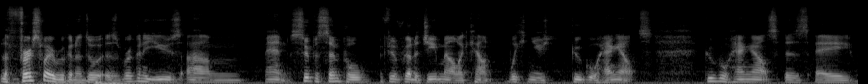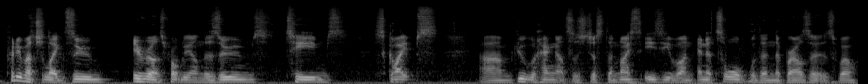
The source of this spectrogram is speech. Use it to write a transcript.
the first way we're going to do it is we're going to use, um, man, super simple. If you've got a Gmail account, we can use Google Hangouts. Google Hangouts is a pretty much like Zoom. Everyone's probably on the Zooms, Teams, Skypes. Um, Google Hangouts is just a nice, easy one, and it's all within the browser as well.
